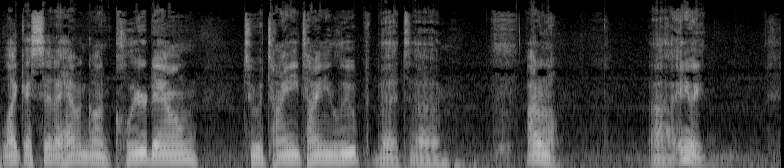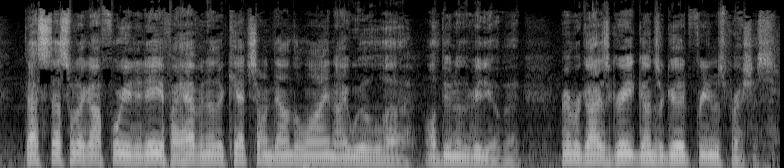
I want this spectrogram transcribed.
Like I said, I haven't gone clear down to a tiny, tiny loop, but uh, I don't know uh, anyway, that's that's what I got for you today. If I have another catch on down the line, I will uh, I'll do another video. But remember, God is great, guns are good, freedom is precious.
